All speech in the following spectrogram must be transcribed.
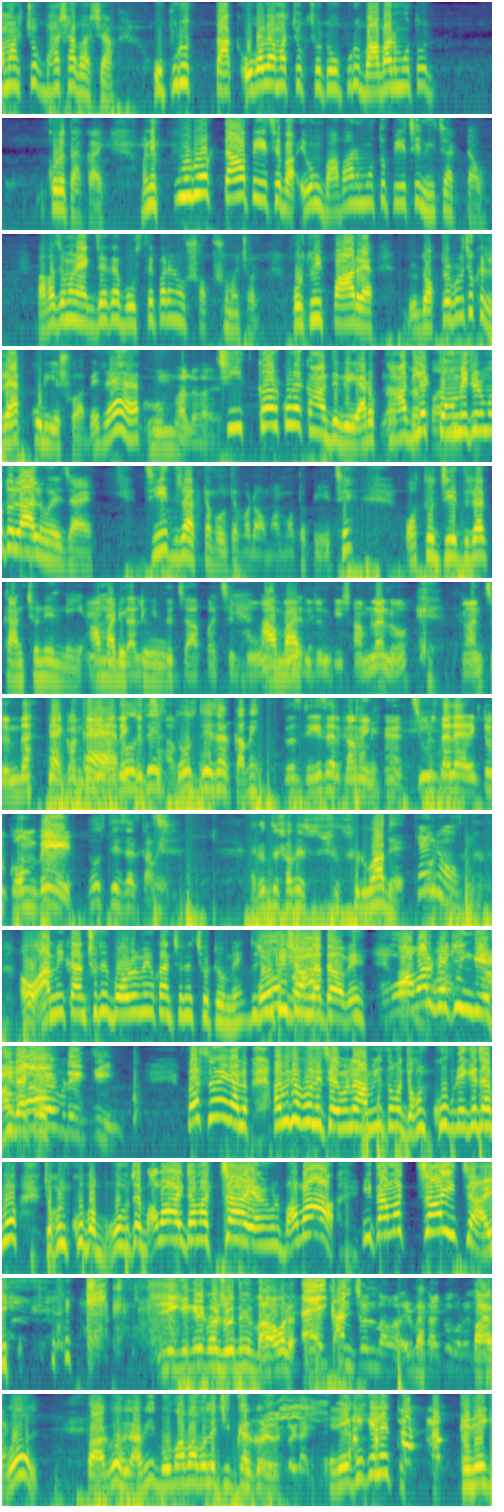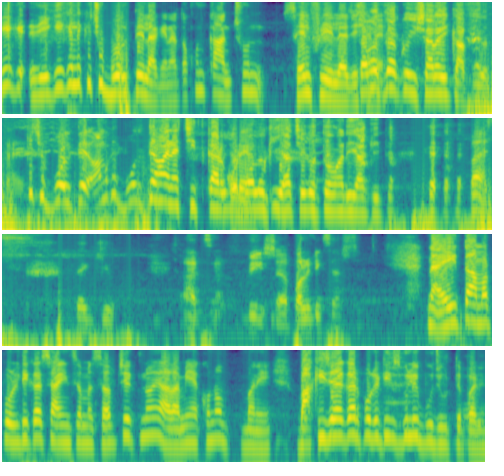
আমার চোখ ভাষা ভাষা। ও পুরো তাক ও বলে আমার চোখ ছোট ও পুরো বাবার মতো করে তাকায়। মানে পুরোটা পেয়েছে বা এবং বাবার মতো পেয়েছে নেচারটাও। বাবা যেমন এক জায়গায় বসতে পারেন ও সব সময় চলে। ওর তুমি পা র্যাপ ডক্টর বলেছে ওকে র্যাপ করিয়ে শোয়াবে। র্যাপ ঘুম ভালো হয়। চিৎকার করে কাঁদবে আর ও কাঁদলে টমেটোর মতো লাল হয়ে যায়। জেদ রাগটা বলতে পারো আমার মতো পেয়েছে। অত জেদ রাগ কাঞ্চনের নেই আমার একটু কিন্তু চাপ আছে। বউ আমার- সামলানো। কাঞ্চনদা এখন থেকে হ্যাঁ, একটু চাপ those days are coming. Those days are coming হ্যাঁ চুল তাহলে আর একটু কমবে। Those days are coming. এখন তো সবে শুরুয়াত কেন? ও আমি কাঞ্চনের বড় মেয়ে ও কাঞ্চনের ছোট মেয়ে। দুজনকেই সামলাতে হবে। আবার ব্রেকিং দিয়েছি দেখো। ব্রেকিং ব্যাস হয়ে গেল। আমি তো বলেছি আমি বললাম আমি তোমার যখন খুব রেগে যাব যখন খুব বাবা এটা আমার চাই। আমি বলি বাবা এটা আমার চাই চাই। রেগে গেলে কোন সময় তুমি বাবা বলো এই কাঞ্চন বাবা পাগল পাগল আমি বোমাবা বলে চিৎকার করে রেগে গেলে রেগে রেগে গেলে কিছু বলতে লাগে না তখন কাঞ্চন সেলফ রিয়েলাইজেশন কো ইশারাই কাফি কিছু বলতে আমাকে বলতে হয় না চিৎকার করে। বলো কি আছে গো তোমারই আঁকিতে। বাস থ্যাংক ইউ আচ্ছা। বেশ পলিটিক্সে আসছে না এইটা আমার পলিটিক্যাল সায়েন্স আমার সাবজেক্ট নয় আর আমি এখনও মানে বাকি জায়গার পলিটিক্স গুলি বুঝে উঠতে পারি।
